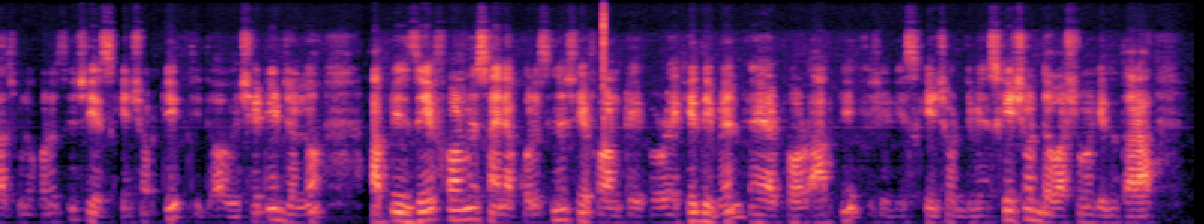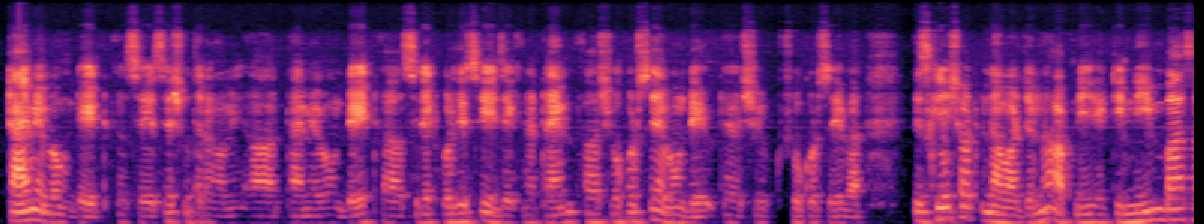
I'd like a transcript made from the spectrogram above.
কাজগুলো করেছেন সেই স্ক্রিনশটটি দিতে হবে। সেটির জন্য আপনি যে ফর্মে সাইন আপ করেছিলেন সেই ফর্মটি রেখে দিবেন। এরপর আপনি সেটি স্ক্রিনশট দিবেন। স্ক্রিনশট দেওয়ার সময় কিন্তু তারা টাইম এবং ডেট চেয়েছে। সুতরাং আমি টাইম এবং ডেট সিলেক্ট করে দিচ্ছি। এই যে এখানে টাইম শো করছে এবং ডেট শো করছে। এবার স্ক্রিনশট নেওয়ার জন্য আপনি একটি নিম নিমবাস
